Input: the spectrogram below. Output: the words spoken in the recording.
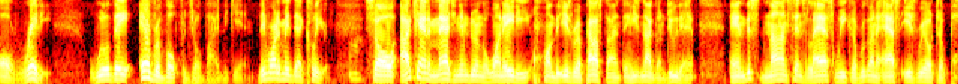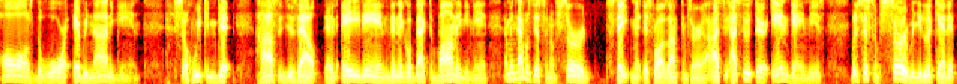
already, will they ever vote for Joe Biden again. They've already made that clear. Uh-huh. So I can't imagine him doing a 180 on the Israel Palestine thing. He's not going to do that. And this nonsense last week of we're going to ask Israel to pause the war every now and again so we can get hostages out and aid in, then they go back to bombing again. I mean, that was just an absurd statement as far as I'm concerned. I see, I see what their end game is, but it's just absurd when you look at it,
